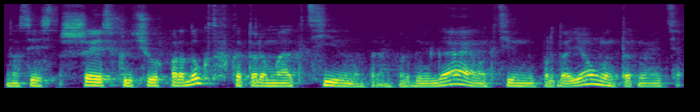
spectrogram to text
У нас есть 6 ключевых продуктов, которые мы активно прям продвигаем, активно продаем в интернете.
